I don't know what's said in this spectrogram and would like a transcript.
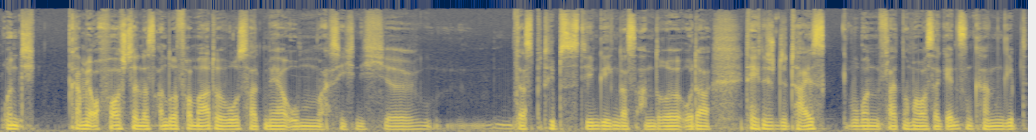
Und ich kann mir auch vorstellen, dass andere Formate, wo es halt mehr um, weiß ich nicht, äh, das Betriebssystem gegen das andere oder technische Details, wo man vielleicht nochmal was ergänzen kann, gibt,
